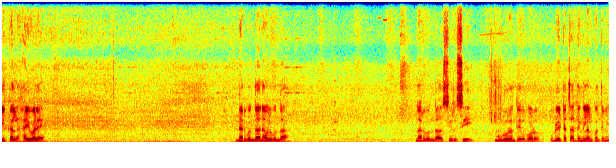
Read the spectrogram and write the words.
ಇಲ್ಕಲ್, ಹೈವಳೆ, ನರಗುಂದ, ನವಲಗುಂದ, ನರಗುಂದ, ಸಿರಸಿ ಮಂಗಳೂರು ಅಂತ ಇದೆ ಬೋರ್ಡು. ಹುಬ್ಳಿ ಟಚ್ ಆದಂಗಿಲ್ಲ ಅನ್ಕೊತೀನಿ.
